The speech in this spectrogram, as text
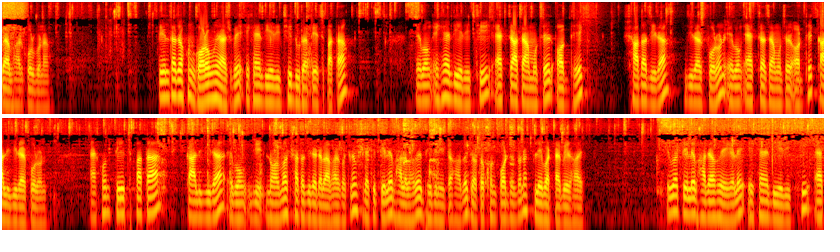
ব্যবহার করব না। তেলটা যখন গরম হয়ে আসবে, এখানে দিয়ে দিচ্ছি দুটা তেজপাতা এবং এখানে দিয়ে দিচ্ছি এক চা চামচের অর্ধেক সাদা জিরা, জিরার ফোড়ন এবং এক চা চামচের অর্ধেক কালি জিরার ফোড়ন। এখন তেজপাতা কালি জিরা এবং যে নর্মাল সাদা জিরাটা ব্যবহার করছিলাম, সেটাকে তেলে ভালোভাবে ভেজে নিতে হবে যতক্ষণ পর্যন্ত না ফ্লেভারটা বের হয়। এবার তেলে ভাজা হয়ে গেলে এখানে দিয়ে দিচ্ছি এক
